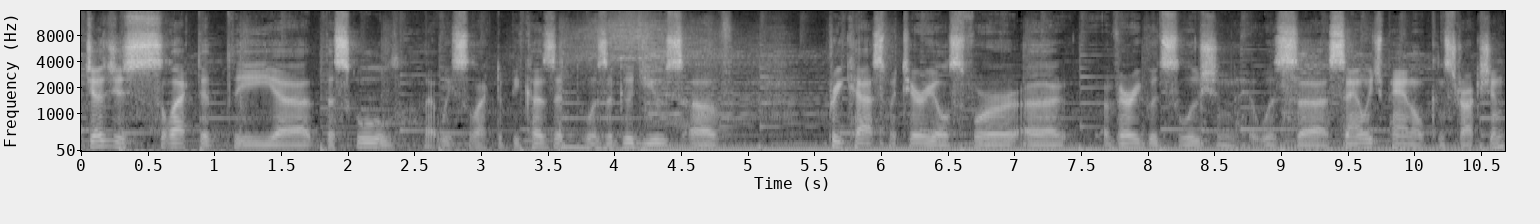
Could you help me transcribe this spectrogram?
judges selected the, uh, the school that we selected because it was a good use of precast materials for a, a very good solution. It was uh, sandwich panel construction,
